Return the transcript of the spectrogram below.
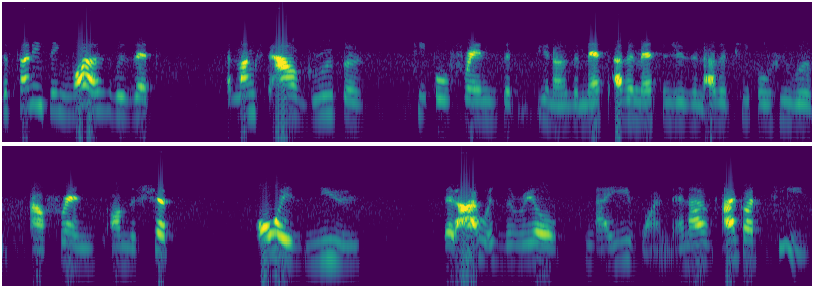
the funny thing was, was that amongst our group of people, friends that you know, the mess, other messengers and other people who were our friends on the ship, always knew that I was the real naive one, and I, I got teased,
